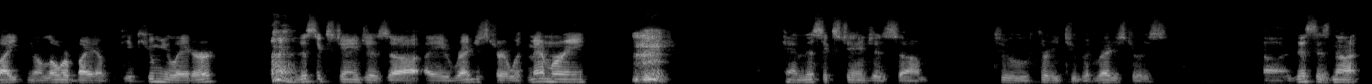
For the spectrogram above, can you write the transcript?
byte and the lower byte of the accumulator. this exchanges uh, a register with memory and this exchanges um, to 32-bit registers. Uh, this is not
